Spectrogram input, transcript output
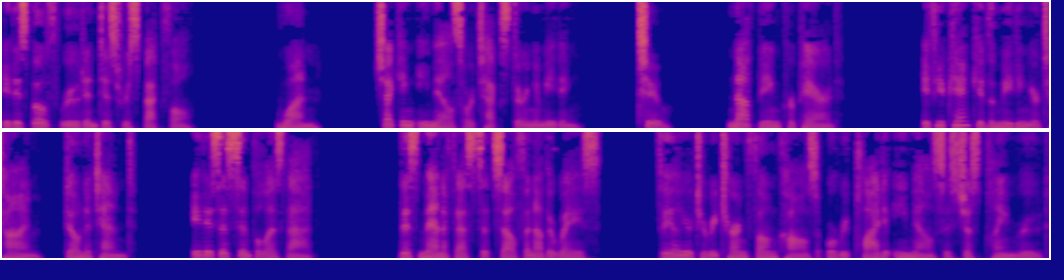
It is both rude and disrespectful. 1. Checking emails or texts during a meeting. 2. Not being prepared. If you can't give the meeting your time, don't attend. It is as simple as that. This manifests itself in other ways. Failure to return phone calls or reply to emails is just plain rude.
